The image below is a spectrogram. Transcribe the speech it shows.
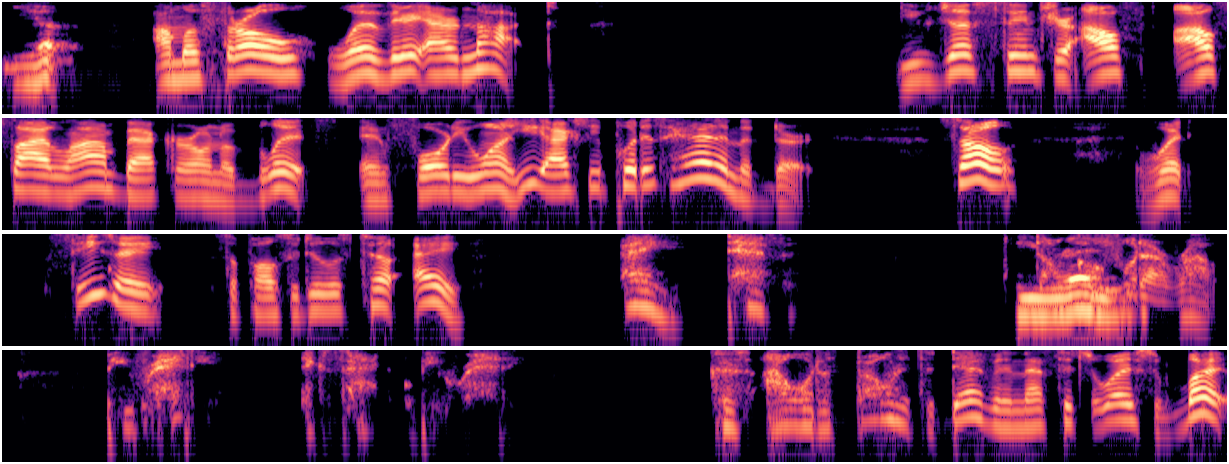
Yep. I'm gonna throw where they are not. You just sent your out, outside linebacker on a blitz in 41. You actually put his hand in the dirt. So, what CJ supposed to do is tell, hey, hey, Devin, Be don't ready. go for that route. Be ready. Exactly. Be ready. Because I would have thrown it to Devin in that situation. But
